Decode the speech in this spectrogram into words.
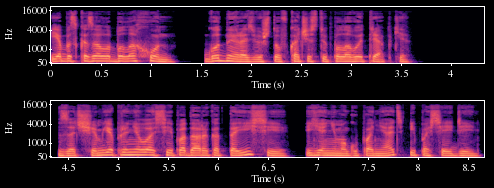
Я бы сказала, балахон, годный разве что в качестве половой тряпки. Зачем я приняла сей подарок от Таисии, я не могу понять и по сей день.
